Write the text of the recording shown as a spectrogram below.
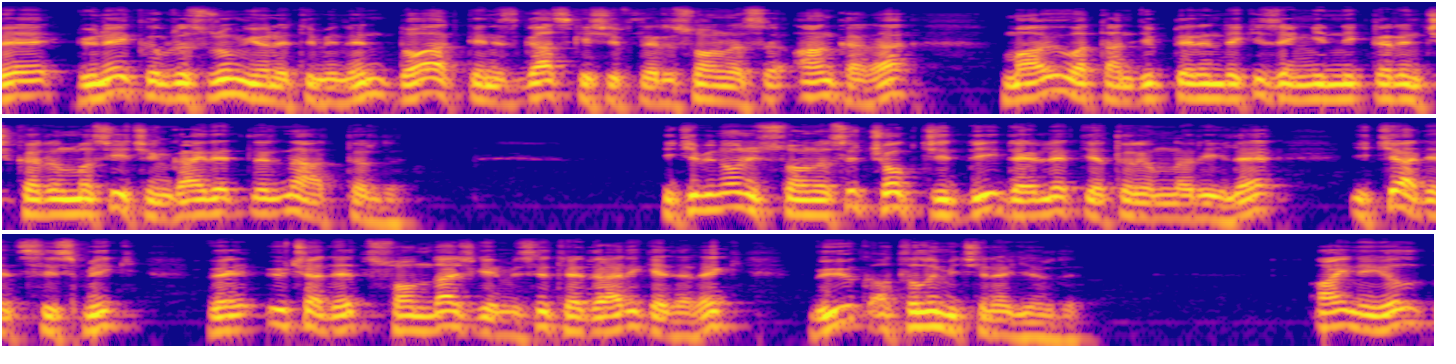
ve Güney Kıbrıs Rum yönetiminin Doğu Akdeniz gaz keşifleri sonrası Ankara, Mavi Vatan diplerindeki zenginliklerin çıkarılması için gayretlerini arttırdı. 2013 sonrası çok ciddi devlet yatırımları ile 2 adet sismik ve 3 adet sondaj gemisi tedarik ederek büyük atılım içine girdi. Aynı yıl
